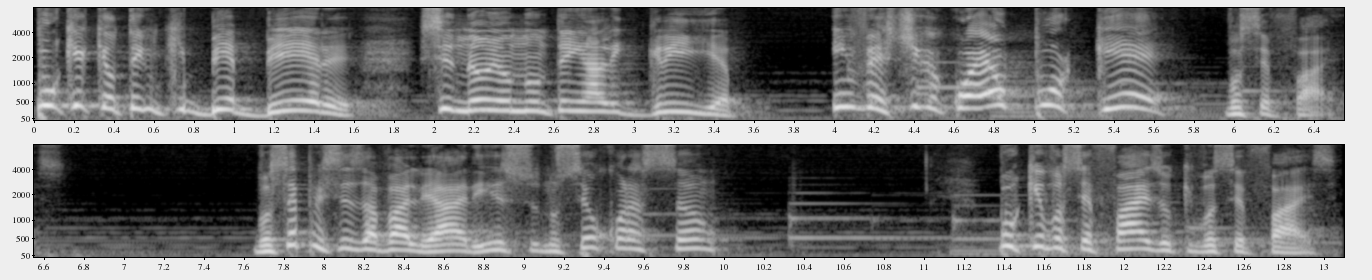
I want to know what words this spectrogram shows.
Por que, que eu tenho que beber, senão eu não tenho alegria? Investiga qual é o porquê você faz. Você precisa avaliar isso no seu coração. Por que você faz o que você faz?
